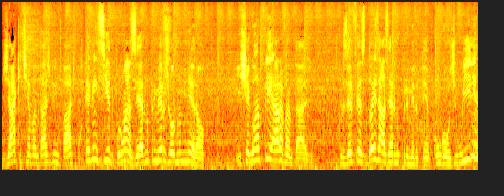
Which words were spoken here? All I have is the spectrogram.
já que tinha vantagem do empate por ter vencido por 1 a 0 no primeiro jogo no Mineirão, e chegou a ampliar a vantagem. O Cruzeiro fez 2 a 0 no primeiro tempo com gols de William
